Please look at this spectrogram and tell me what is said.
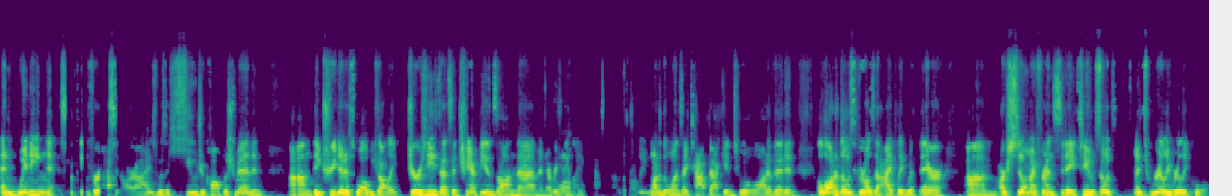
and winning something for us in our eyes was a huge accomplishment and um, they treated us well we got like jerseys that said champions on them and everything wow. like that that was probably one of the ones i tap back into a lot of it and a lot of those girls that i played with there um, are still my friends today too. So it's it's really really cool.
